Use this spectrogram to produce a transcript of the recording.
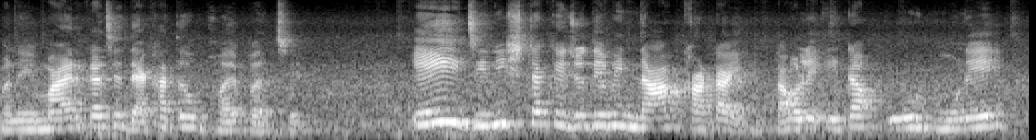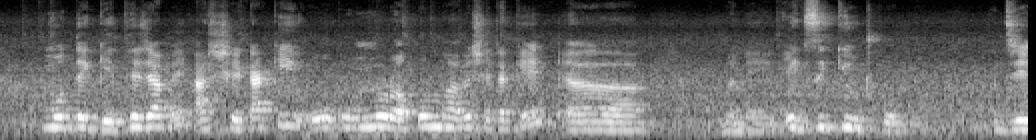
মানে মায়ের কাছে দেখাতেও ভয় পাচ্ছে এই জিনিসটাকে যদি আমি না কাটাই, তাহলে এটা ওর মনে মধ্যে গেঁথে যাবে আর সেটাকেই ও অন্য রকমভাবে সেটাকে মানে এক্সিকিউট করবে। যে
